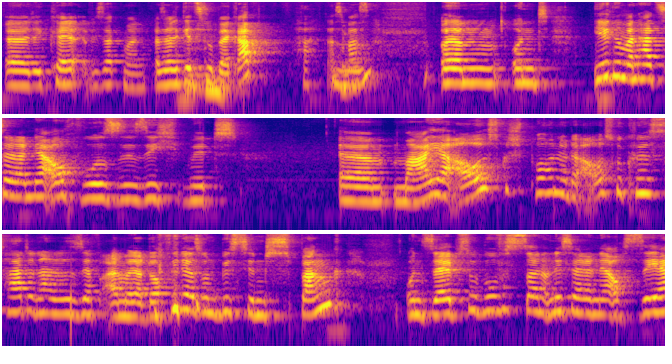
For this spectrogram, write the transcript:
äh, den Kel wie sagt man, also da geht es nur bergab. Ha, das war's. Ähm, und irgendwann hat sie dann ja auch, wo sie sich mit ähm, Maya ausgesprochen oder ausgeküsst hatte, dann hatte sie auf einmal ja doch wieder so ein bisschen Spunk und Selbstbewusstsein und ist ja dann ja auch sehr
